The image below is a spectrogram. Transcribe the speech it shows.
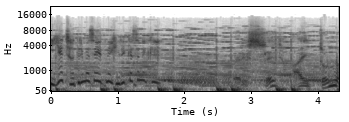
ये छतरी में से इतने हीरे कैसे निकले? I don't know.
